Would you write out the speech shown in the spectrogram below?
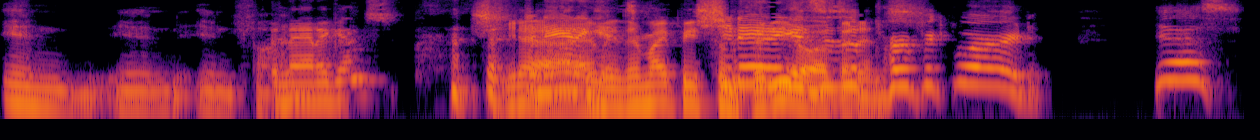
in in in fun Shenanigans. Yeah, I mean, there might be some video Shenanigans is a perfect word. Yes.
